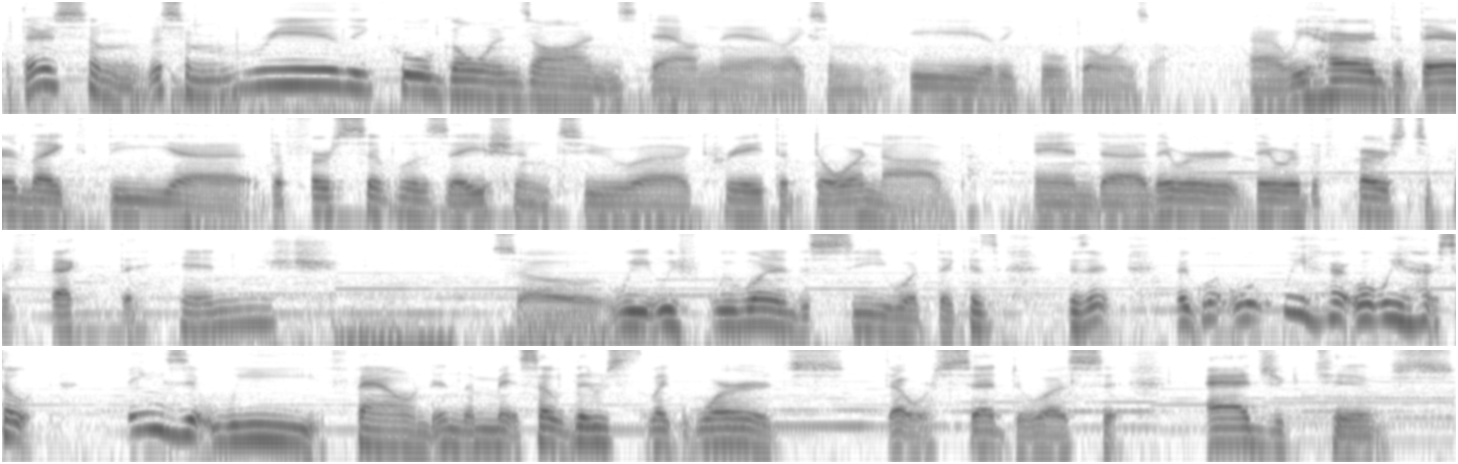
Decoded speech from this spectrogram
But there's some there's some really cool goings ons down there, like some really cool goings on. Uh, we heard that they're like the uh, the first civilization to uh, create the doorknob, and uh, they were they were the first to perfect the hinge. So we we, we wanted to see what they because because it like what, what we heard what we heard so things that we found in the mid so there's like words that were said to us adjectives.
